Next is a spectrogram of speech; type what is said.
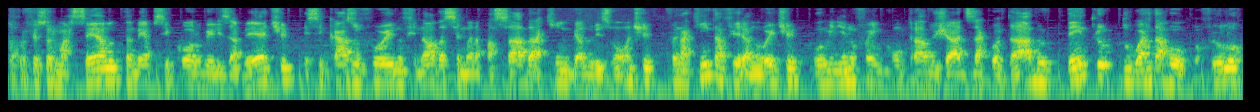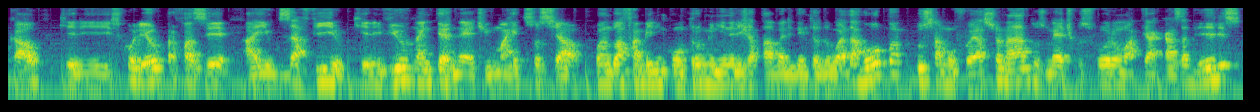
o professor Marcelo, também a psicóloga Elizabeth. Esse caso foi no final da semana passada, aqui em Belo Horizonte. Foi na quinta-feira à noite. O menino foi encontrado já desacordado dentro do guarda-roupa. Foi o local que ele escolheu para fazer aí o desafio que ele viu na internet, em uma rede social. Quando a família encontrou o menino, ele já estava ali dentro do guarda-roupa. O SAMU foi acionado, os médicos foram até a casa deles.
